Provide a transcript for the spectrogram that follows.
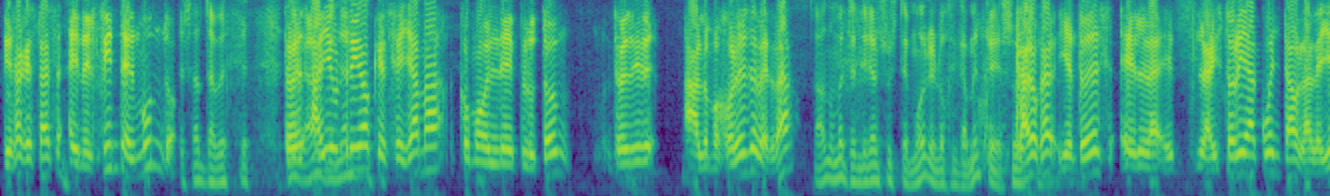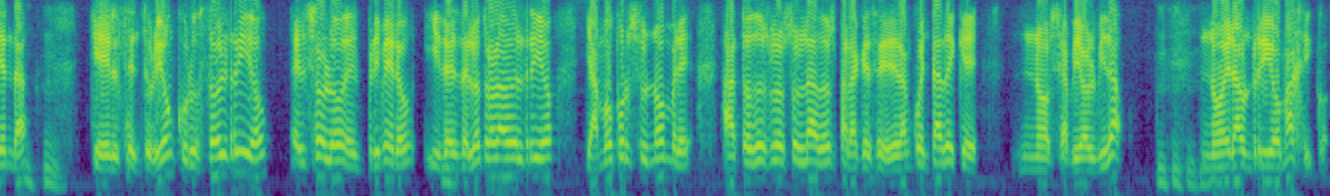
Piensa que estás en el fin del mundo. Exactamente. Entonces, hay un río que se llama como el de Plutón. Entonces, a lo mejor es de verdad. Ah, no me tendrían sus temores, lógicamente. Eso claro, claro. Y entonces la, la, historia cuenta, o la leyenda, que el centurión cruzó el río, él solo, el primero, y desde el otro lado del río llamó por su nombre a todos los soldados para que se dieran cuenta de que no se había olvidado. No era un río mágico.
